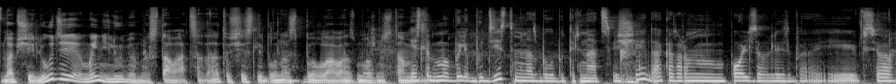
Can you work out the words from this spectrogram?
Вообще люди, мы не любим расставаться, да, то есть если бы у нас была возможность там... Если бы мы были буддистами, у нас было бы 13 вещей, да, которыми мы пользовались бы, и все.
